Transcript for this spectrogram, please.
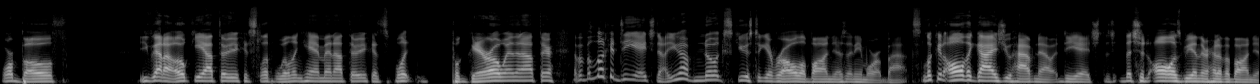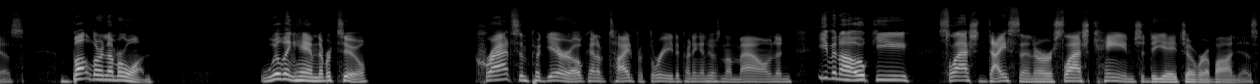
or both. You've got a Aoki out there. You could slip Willingham in out there. You could split Peguero in out there. But, look at DH now. You have no excuse to give Raul Ibanez any more bats. Look at all the guys you have now at DH that should always be in their head of Ibanez. Butler, number one. Willingham, number two. Kratz and Peguero kind of tied for three, depending on who's on the mound. And even Aoki slash Dyson or slash Cain should DH over Ibanez.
